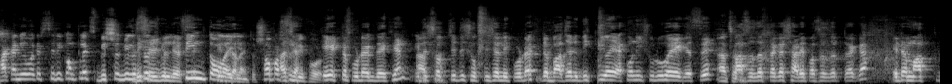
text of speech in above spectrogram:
Dhaka New Market City Complex builders, তিন তলায় কিন্তু সবার আচ্ছা, এই একটা প্রোডাক্ট দেখেন এটা আচ্ছা। সবচেয়ে শক্তিশালী প্রোডাক্ট এটা বাজারে বিক্রি হয় এখনই শুরু হয়ে গেছে আচ্ছা। পাঁচ হাজার টাকা সাড়ে পাঁচ হাজার টাকা এটা মাত্র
